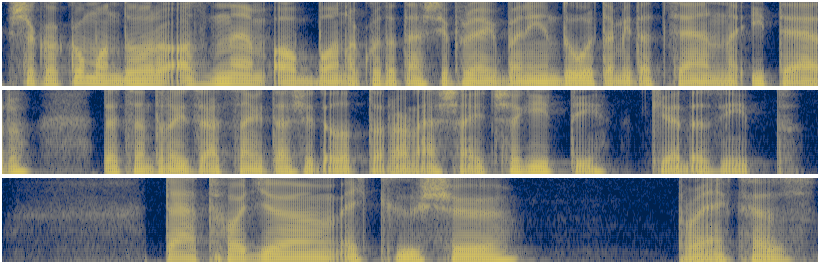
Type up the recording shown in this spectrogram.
És akkor a Commodore az nem abban a kutatási projektben indult, amit a CERN ITER decentralizált számítási adattaralásáit segíti? Kérdezi itt. Tehát, hogy egy külső projekthez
